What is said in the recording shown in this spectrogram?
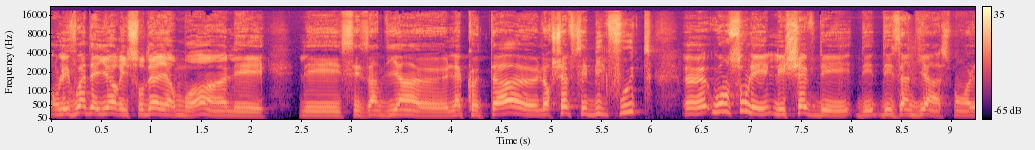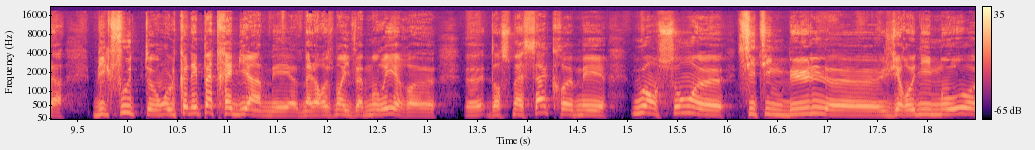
On les voit d'ailleurs, ils sont derrière moi, hein, ces Indiens euh, Lakota. Euh, leur chef, c'est Bigfoot. Euh, où en sont les, chefs des, Indiens à ce moment-là? Bigfoot, on ne le connaît pas très bien, mais malheureusement, il va mourir dans ce massacre. Mais où en sont Sitting Bull, Geronimo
